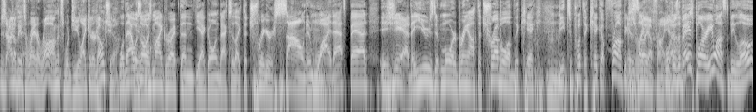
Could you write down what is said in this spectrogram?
I don't think it's a right or wrong. It's what do you like it or don't you? Well, that was You know? always my gripe. Then, yeah, going back to like the trigger sound and hmm. why that's bad is yeah, they used it more to bring out the treble of the kick, hmm. beat to put the kick up front because It's it's, really like, up front, Well, yeah. because the bass player he wants to be low,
